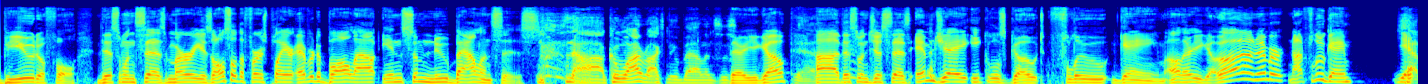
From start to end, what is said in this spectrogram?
beautiful. This one says Murray is also the first player ever to ball out in some New Balances. nah, Kawhi rocks New Balances. There you go. Yeah. Uh, this one just says MJ equals GOAT flu game. Oh, there you go. Oh, remember, not flu game. Yeah,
